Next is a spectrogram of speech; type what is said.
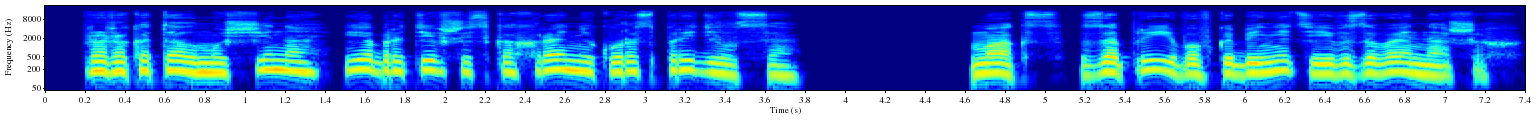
— пророкотал мужчина и, обратившись к охраннику, распорядился. «Макс, запри его в кабинете и вызывай наших.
